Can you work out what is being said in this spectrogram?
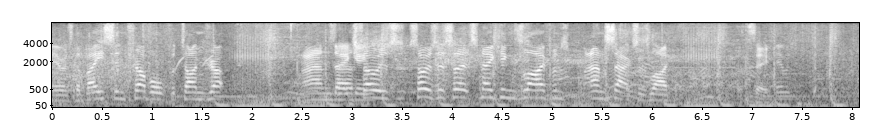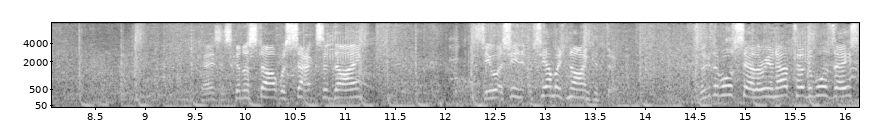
Here is the base in trouble for Tundra. And uh, so is so is this, uh, Sneyking's life and, and Saksa's life. Let's see. Okay, so it's going to start with Saksa dying. See what see, see how much Nine can do. Look at the towards Seleri and now turn towards Ace.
